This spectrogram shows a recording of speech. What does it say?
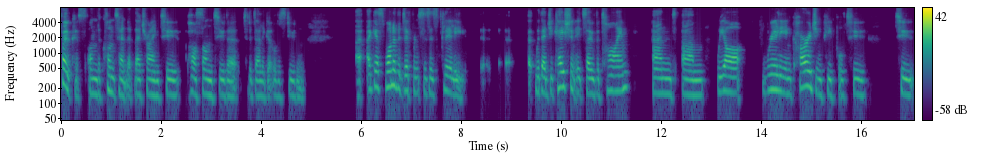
focus on the content that they're trying to pass on to the to the delegate or the student. I, I guess one of the differences is clearly with education, it's over time, and um, we are really encouraging people to to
